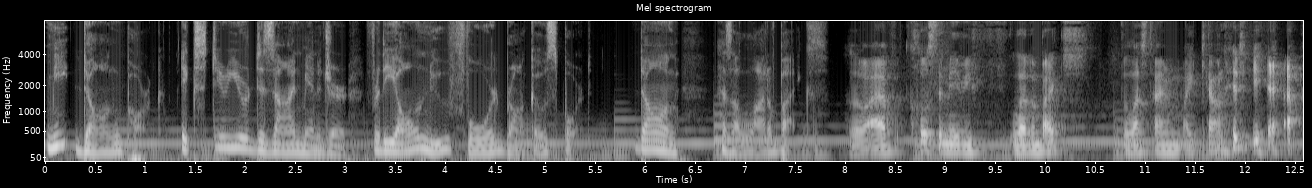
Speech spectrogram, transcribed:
Meet Dong Park, exterior design manager for the all new Ford Bronco Sport. Dong has a lot of bikes. So I have close to maybe 11 bikes the last time I counted. yeah.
